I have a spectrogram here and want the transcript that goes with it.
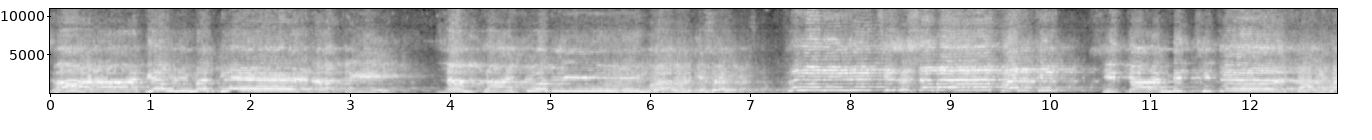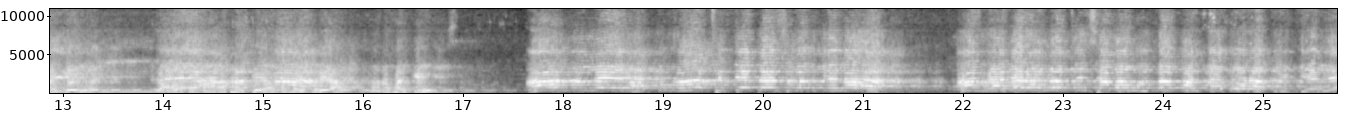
झाडा देवळी मध्ये रात्री. लंका शोधली करुणेची सभा परती सीता निश्चित नाना फाळके. गावाचे नाना फाळके आपण लवकर या नाना फाळके. सभा उलटा पालटा तो रात्री केली.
